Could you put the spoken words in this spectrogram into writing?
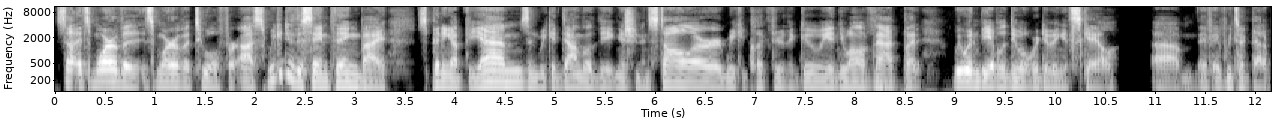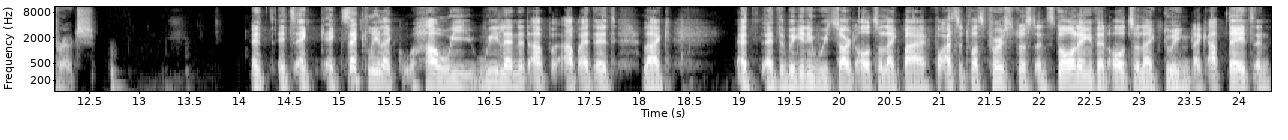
so it's more of a it's more of a tool for us. We could do the same thing by spinning up VMs and we could download the Ignition installer and we could click through the GUI and do all of that, but we wouldn't be able to do what we're doing at scale um, if if we took that approach. It, it's exactly like how we we landed up up at it. Like at, at the beginning we start also like by for us it was first just installing then also like doing like updates and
